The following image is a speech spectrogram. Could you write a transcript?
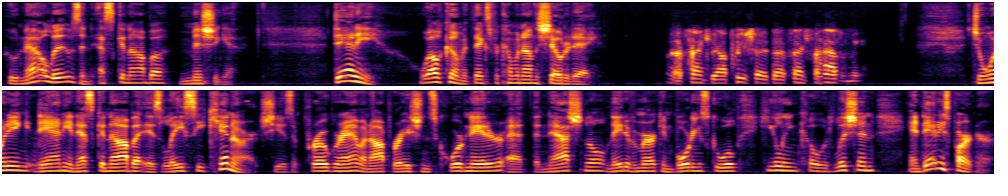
who now lives in Escanaba, Michigan. Danny, welcome and thanks for coming on the show today. Uh, thank you. I appreciate that. Thanks for having me. Joining Danny in Escanaba is Lacey Kinnart. She is a program and operations coordinator at the National Native American Boarding School Healing Coalition and Danny's partner.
